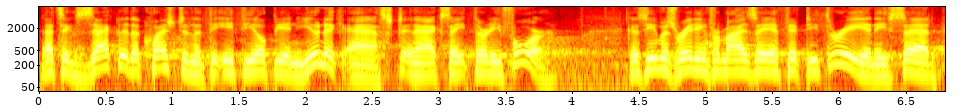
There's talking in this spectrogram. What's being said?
That's exactly the question that the Ethiopian eunuch asked in Acts 8:34, because he was reading from Isaiah 53, and he said,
